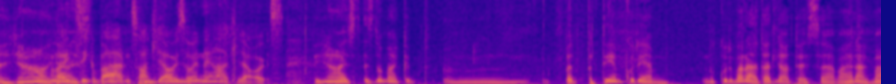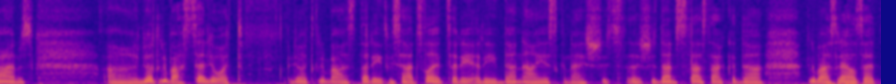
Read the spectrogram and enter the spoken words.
Jā, jā, vai es... cik bērns atļaujas mm vai neatļaujas? Jā, es, es domāju, ka mm, pat, pat tiem, kuriem, nu, kuri varētu atļauties uh, vairāk bērnus, uh, ļoti gribās ceļot. Ļoti gribās darīt visādas lietas. Arī, arī Danā ieskanēja šis, šis Danas stāstā, kad uh, gribās realizēt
